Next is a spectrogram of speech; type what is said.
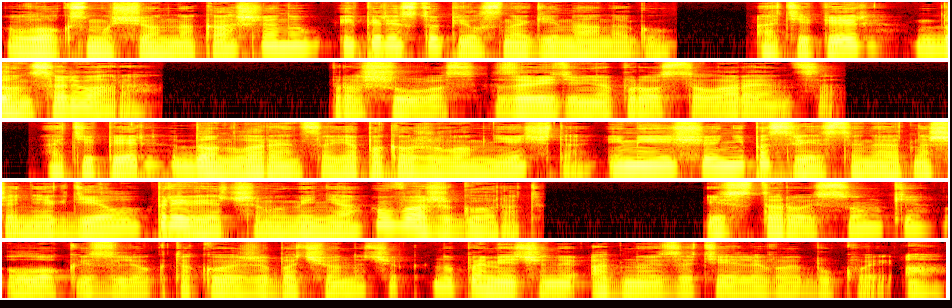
Лок смущенно кашлянул и переступил с ноги на ногу. «А теперь Дон Сальвара». «Прошу вас, зовите меня просто Лоренцо». А теперь, Дон Лоренцо, я покажу вам нечто, имеющее непосредственное отношение к делу, приведшему меня в ваш город. Из второй сумки Лок извлек такой же бочоночек, но помеченный одной затейливой буквой «А»,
